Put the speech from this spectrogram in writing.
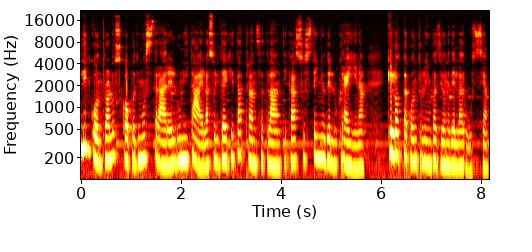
L'incontro ha lo scopo di mostrare l'unità e la solidarietà transatlantica a sostegno dell'Ucraina, che lotta contro l'invasione della Russia.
